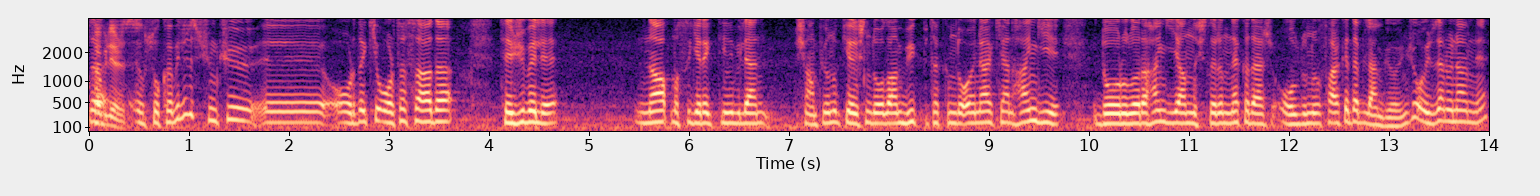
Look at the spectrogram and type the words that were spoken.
sokabiliriz. e, sokabiliriz çünkü e, oradaki orta sahada tecrübeli, ne yapması gerektiğini bilen, şampiyonluk yarışında olan büyük bir takımda oynarken hangi doğruları, hangi yanlışların ne kadar olduğunu fark edebilen bir oyuncu. O yüzden önemli.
